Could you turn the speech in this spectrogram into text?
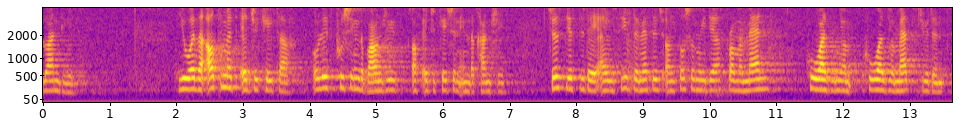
Luandile. You were the ultimate educator, always pushing the boundaries of education in the country. Just yesterday, I received a message on social media from a man who was, your, who was your math student.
